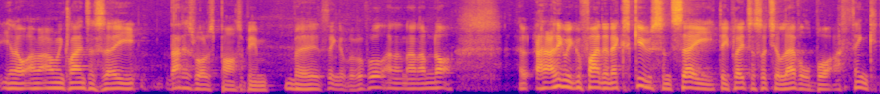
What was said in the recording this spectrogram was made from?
you know I'm, I'm, inclined to say that is what is part of being a thing of Liverpool, and, and I'm not. I think we can find an excuse and say they played to such a level, but I think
